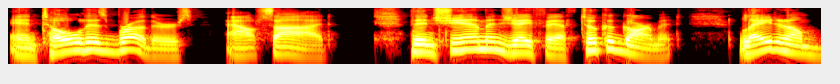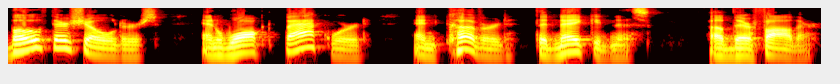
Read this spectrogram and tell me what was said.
and told his brothers outside. Then Shem and Japheth took a garment laid it on both their shoulders, and walked backward and covered the nakedness of their father.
